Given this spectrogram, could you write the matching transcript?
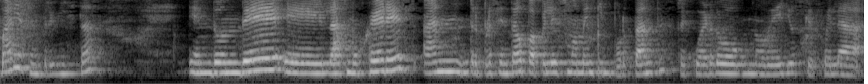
varias entrevistas en donde eh, las mujeres han representado papeles sumamente importantes. Recuerdo uno de ellos que fue la,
